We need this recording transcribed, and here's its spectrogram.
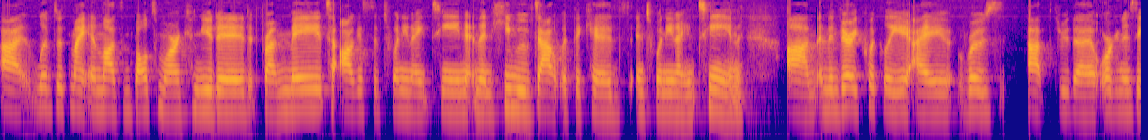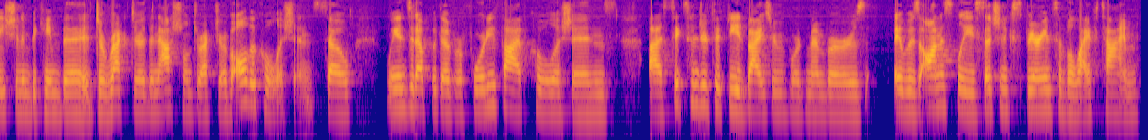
uh, lived with my in laws in Baltimore and commuted from May to August of 2019. And then he moved out with the kids in 2019. Um, and then very quickly, I rose up through the organization and became the director, the national director of all the coalitions. So we ended up with over 45 coalitions, uh, 650 advisory board members. It was honestly such an experience of a lifetime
